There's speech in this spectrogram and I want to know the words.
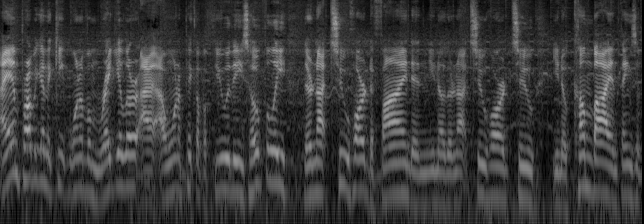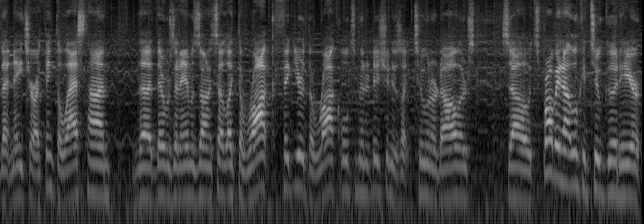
I am probably going to keep one of them regular. I, I want to pick up a few of these. Hopefully, they're not too hard to find and, you know, they're not too hard to, you know, come by and things of that nature. I think the last time the, there was an Amazon sale, like the Rock figure, the Rock Ultimate Edition is like $200. So it's probably not looking too good here,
